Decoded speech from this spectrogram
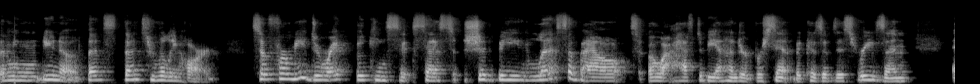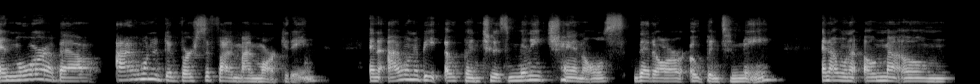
I mean, you know, that's that's really hard. So for me, direct booking success should be less about, oh, I have to be 100% because of this reason, and more about, I want to diversify my marketing and I want to be open to as many channels that are open to me. And I want to own my own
